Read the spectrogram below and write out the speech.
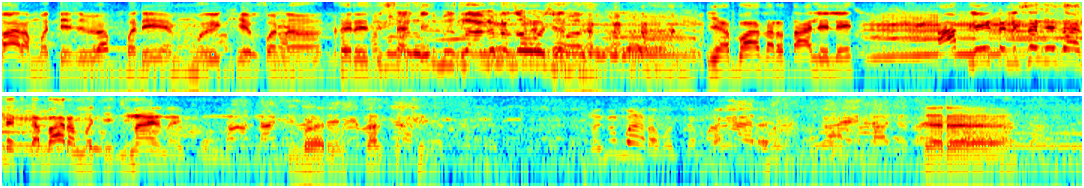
बारामतीचे व्यापारी मुळीक हे पण अं, मग खरेदीसाठी तुम्हीच लागा ना जवळचे माणसं. या बाजारात आलेले. आहेत. आपल्या इकडे सगळे झालेत का बारामतीचे? नाही नाही कोण बरं चालतं ठीक तर अं,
